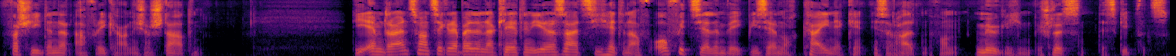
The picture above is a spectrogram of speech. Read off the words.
verschiedener afrikanischer Staaten. Die M23-Rebellen erklärten ihrerseits, sie hätten auf offiziellem Weg bisher noch keine Kenntnis erhalten von möglichen Beschlüssen des Gipfels.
